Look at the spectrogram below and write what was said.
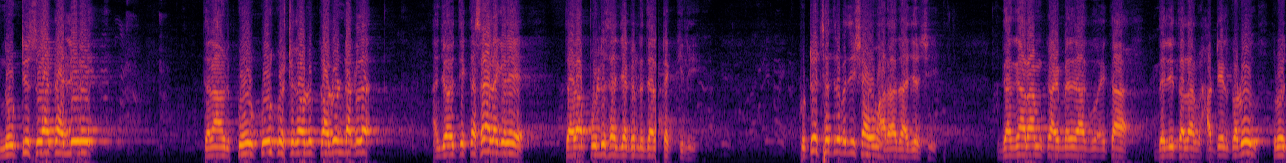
नोटीस सुद्धा काढली नाही. त्यांना कोण कोण गोष्ट काढून काढून टाकलं. आणि जेव्हा ते कसायला गेले त्याला पोलिसांच्याकडनं त्याला अटक केली. कुठे छत्रपती शाहू महाराज राजर्षी गंगाराम काय एका दलिताला हॉटेलकडून रोज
